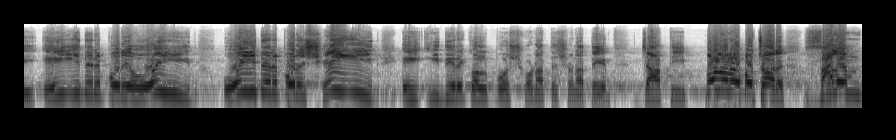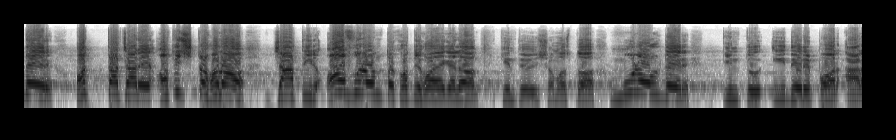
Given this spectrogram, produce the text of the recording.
এই এই ঈদের পরে ওই ঈদ, ওই ঈদের পরে সেই ঈদ, এই ঈদের গল্প শোনাতে শোনাতে জাতি পনেরো বছর জালেমদের অত্যাচারে অতিষ্ঠ হলো, জাতির অফুরন্ত ক্ষতি হয়ে গেল। কিন্তু এই সমস্ত মুরলদের কিন্তু ঈদের পর আর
